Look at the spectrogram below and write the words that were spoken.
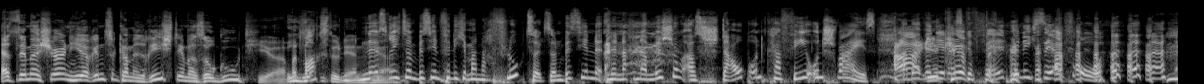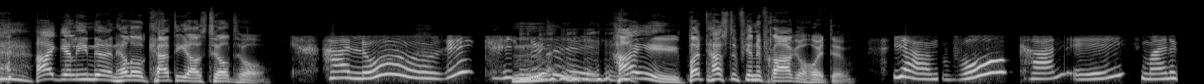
Es ist immer schön, hier reinzukommen. Es riecht immer so gut hier. Was machst du denn? Na, es riecht so ein bisschen, finde ich, immer nach Flugzeug. So ein bisschen ne- nach einer Mischung aus Staub und Kaffee und Schweiß. Ah, Aber wenn dir das kifft. gefällt, bin ich sehr froh. Hi, Gerlinde und hello, Kathi aus Telto. Hallo, Rick, ich grüße dich. Hi, was hast du für eine Frage heute? Ja, wo kann ich meine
